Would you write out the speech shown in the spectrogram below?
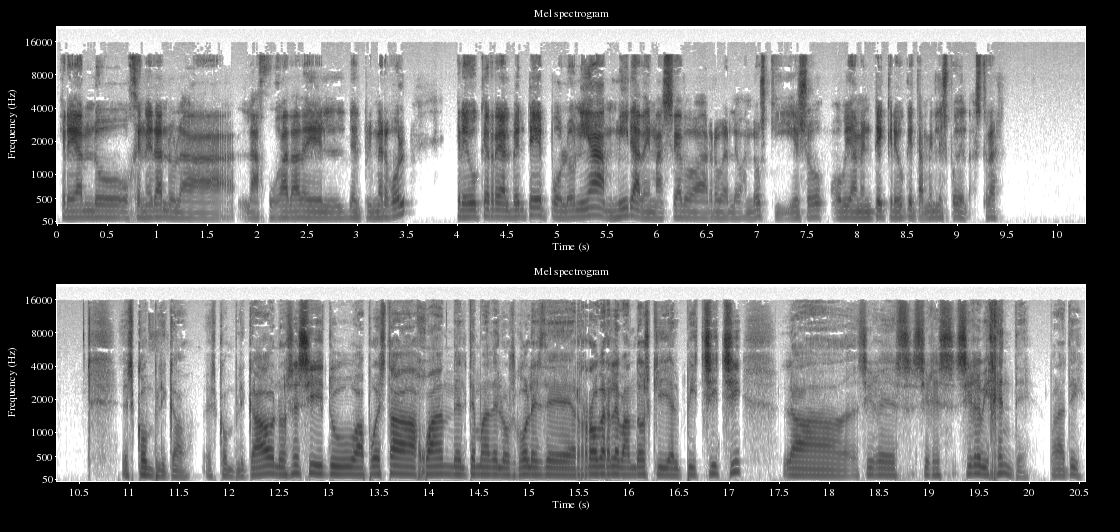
creando o generando la, la jugada del, del, primer gol. Creo que realmente Polonia mira demasiado a Robert Lewandowski y eso obviamente creo que también les puede lastrar. Es complicado, es complicado. No sé si tu apuesta, Juan, del tema de los goles de Robert Lewandowski y el Pichichi la sigues, sigues, sigue vigente para ti.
